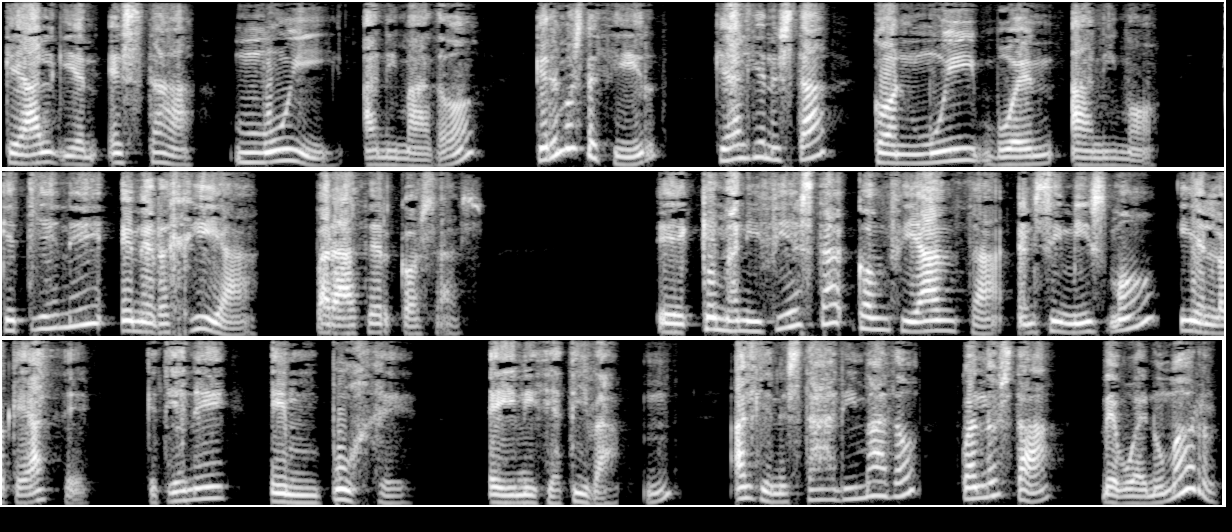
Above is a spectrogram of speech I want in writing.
que alguien está muy animado, queremos decir que alguien está con muy buen ánimo, que tiene energía para hacer cosas, eh, que manifiesta confianza en sí mismo y en lo que hace, que tiene empuje e iniciativa. Alguien está animado cuando está de buen humor,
